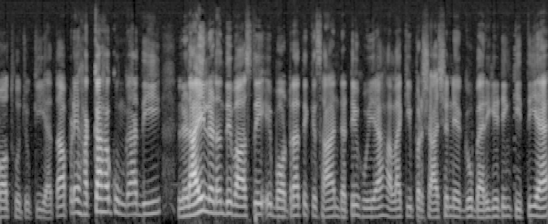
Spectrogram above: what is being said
ਮੌਤ ਹੋ ਚੁੱਕੀ ਹੈ। ਤਾਂ ਆਪਣੇ ਹੱਕਾਂ ਹਕੂੰਗਾਂ ਦੀ ਲੜਾਈ ਲੜਨ ਦੇ ਵਾਸਤੇ ਇਹ ਬਾਰਡਰਾਂ ਤੇ ਕਿਸਾਨ ਡਟੇ ਹੋਏ ਆ। ਹਾਲਾਂਕਿ ਪ੍ਰਸ਼ਾਸਨ ਨੇ ਅੱਗੋਂ ਬੈਰੀਗੇਟਿੰਗ ਕੀਤੀ ਹੈ।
